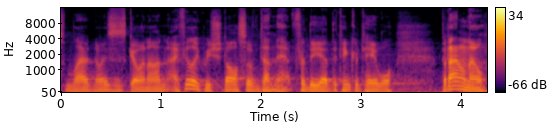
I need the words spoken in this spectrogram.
some loud noises going on. I feel like we should also have done that for the uh, the Tinker table, but I don't know.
